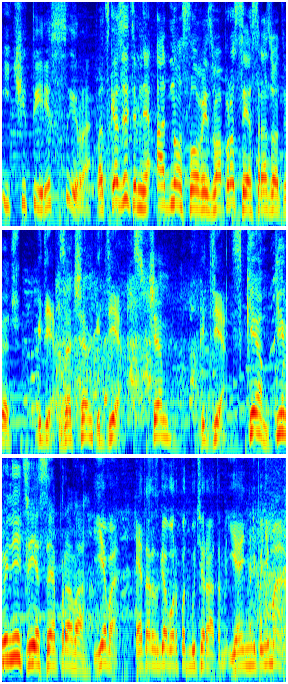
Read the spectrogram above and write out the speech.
и четыре сыра? Подскажите мне одно слово из вопроса, я сразу отвечу. Где? Зачем? Где? С чем? Где? С кем? Кивните, если я права. Ева, это разговор под бутератом. Я не понимаю.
